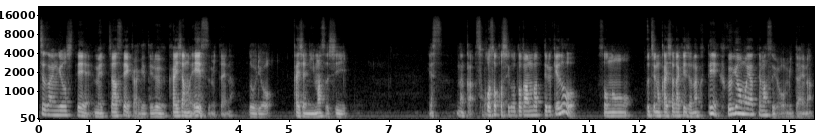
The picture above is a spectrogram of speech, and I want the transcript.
ちゃ残業してめっちゃ成果上げてる会社のエースみたいな同僚会社にいますしなんかそこそこ仕事頑張ってるけどそのうちの会社だけじゃなくて副業もやってますよみたいな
